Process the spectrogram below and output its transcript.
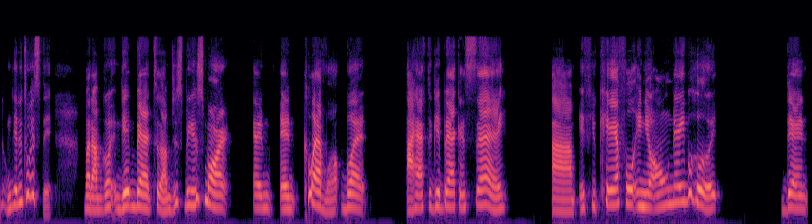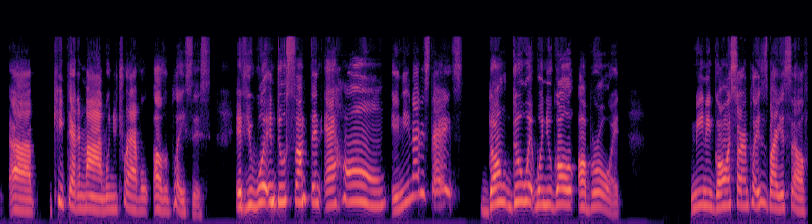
Don't get it twisted. But I'm going getting back to I'm just being smart and and clever, but I have to get back and say um, if you're careful in your own neighborhood, then uh, keep that in mind when you travel other places. If you wouldn't do something at home in the United States, don't do it when you go abroad, meaning going certain places by yourself.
